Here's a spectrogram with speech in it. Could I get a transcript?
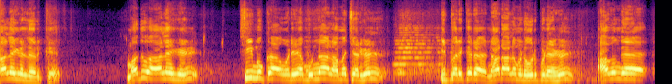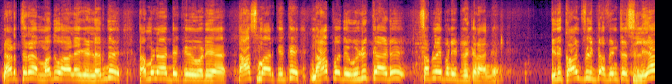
ஆலைகள் இருக்கு. மது ஆலைகள் திமுகவுடைய முன்னாள் அமைச்சர்கள் இப்ப இருக்கிற நாடாளுமன்ற உறுப்பினர்கள் அவங்க நடத்துற மது ஆலைகள்ல இருந்து தமிழ்நாட்டுக்கு உடைய டாஸ்மார்க்கு நாற்பது விழுக்காடு சப்ளை பண்ணிட்டு இருக்கிறாங்க. இது கான்ஃபிளிக் ஆஃப் இன்ட்ரெஸ்ட் இல்லையா?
